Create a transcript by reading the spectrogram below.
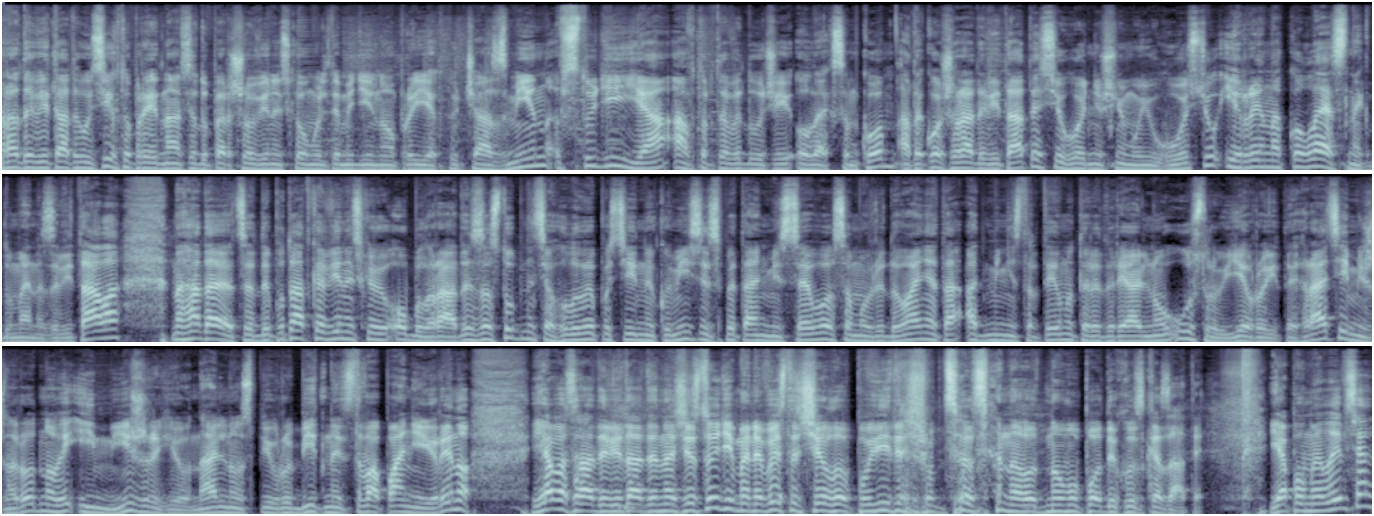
Радий вітати усіх, хто приєднався до першого вінницького мультимедійного проєкту Час змін. В студії я, автор та ведучий Олег Семко. А також радий вітати сьогоднішню мою гостю Ірина Колесник. До мене завітала. Нагадаю, це депутатка Вінницької облради, заступниця голови постійної комісії з питань місцевого самоврядування та адміністративно-територіального устрою, євроінтеграції, міжнародного і міжрегіонального співробітництва. Пані Ірино, я вас радий вітати в нашій студії. Мене вистачило повітря, щоб це все на одному подиху сказати. Я помилився?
